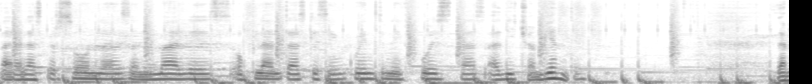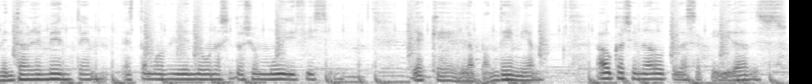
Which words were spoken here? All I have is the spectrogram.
para las personas, animales o plantas que se encuentren expuestas a dicho ambiente. Lamentablemente estamos viviendo una situación muy difícil, ya que la pandemia ha ocasionado que las actividades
